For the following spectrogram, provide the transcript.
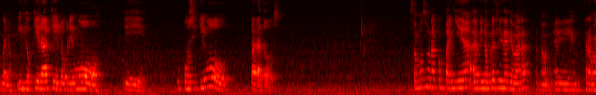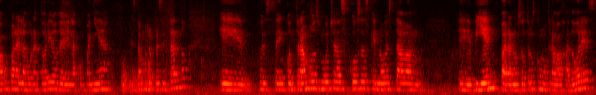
Bueno, y Dios quiera que logremos un positivo para todos. Somos una compañía, eh, mi nombre es Lidia Guevara, perdón, eh, trabajo para el laboratorio de la compañía que estamos representando. Eh, pues encontramos muchas cosas que no estaban bien para nosotros como trabajadores.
